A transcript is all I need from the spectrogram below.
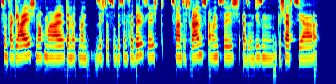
zum Vergleich nochmal, damit man sich das so ein bisschen verbildlicht, 2023, also in diesem Geschäftsjahr,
